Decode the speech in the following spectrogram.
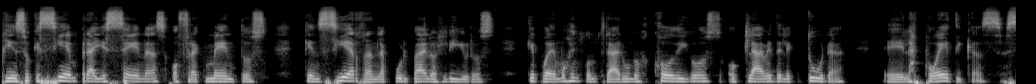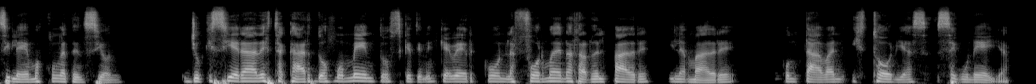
Pienso que siempre hay escenas o fragmentos que encierran la pulpa de los libros, que podemos encontrar unos códigos o claves de lectura, eh, las poéticas, si leemos con atención. Yo quisiera destacar dos momentos que tienen que ver con la forma de narrar del padre y la madre contaban historias según ella.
